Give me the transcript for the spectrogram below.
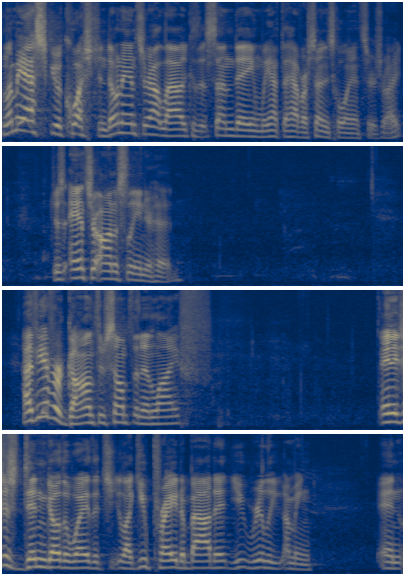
Let me ask you a question. Don't answer out loud because it's Sunday and we have to have our Sunday school answers, right? Just answer honestly in your head. Have you ever gone through something in life and it just didn't go the way that you like you prayed about it? You really, I mean, and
